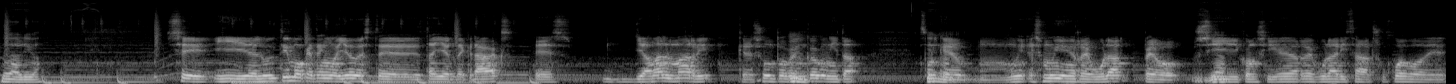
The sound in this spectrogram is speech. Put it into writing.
de la liga. Sí, y el último que tengo yo de este taller de cracks es Jamal Murray, que es un poco incógnita, Sí, porque ¿no? muy- es muy irregular, pero si consigue regularizar su juego de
